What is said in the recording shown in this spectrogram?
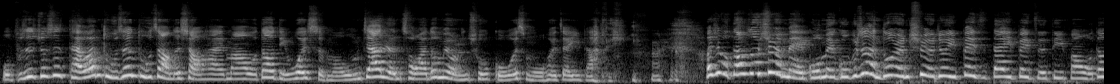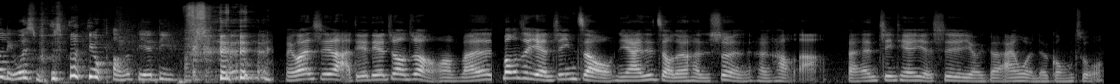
我不是就是台湾土生土长的小孩吗？我到底为什么？我们家人从来都没有人出国，为什么我会在意大利？而且我当初去了美国，美国不是很多人去了就一辈子待一辈子的地方，我到底为什么 又跑到别的地方？没关系啦，跌跌撞撞啊，反正蒙着眼睛走，你还是走得很顺，很好啦。反正今天也是有一个安稳的工作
